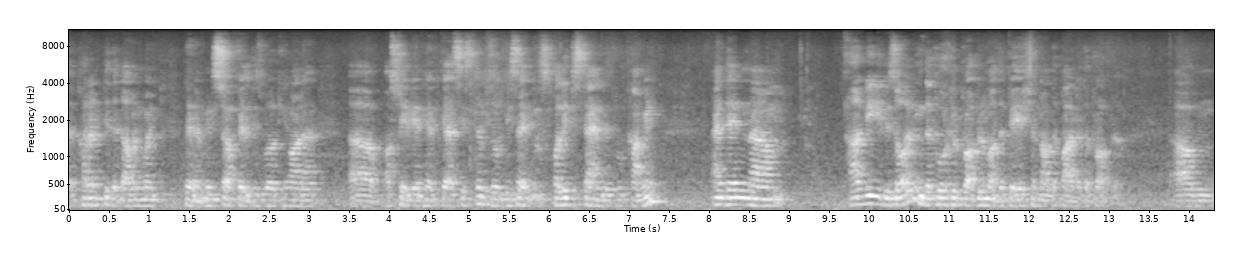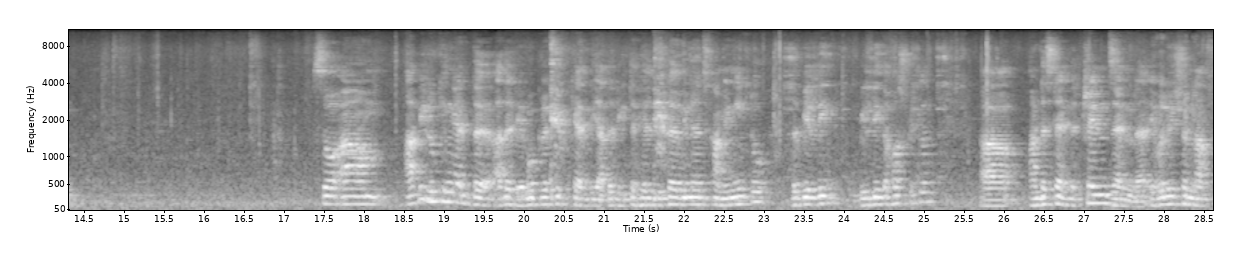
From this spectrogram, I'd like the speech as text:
the, currently the government, the Minister of Health is working on a uh, Australian healthcare system, so these, quality standards will come in. And then um, are we resolving the total problem of the patient or the part of the problem? Um, so um, are we looking at the other demographic and the other health determinants coming into the building, building the hospital? Uh, understand the trends and uh, evolution of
